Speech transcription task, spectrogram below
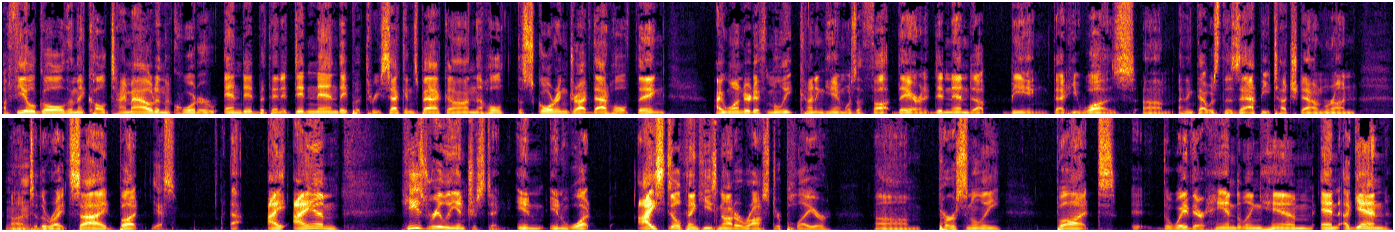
a field goal, then they called timeout and the quarter ended, but then it didn't end. They put 3 seconds back on, the whole the scoring drive, that whole thing. I wondered if Malik Cunningham was a thought there, and it didn't end up being that he was. Um, I think that was the Zappe touchdown run uh, mm-hmm. to the right side, but yes, I I am he's really interesting in in what I still think he's not a roster player um, personally, but the way they're handling him, and again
